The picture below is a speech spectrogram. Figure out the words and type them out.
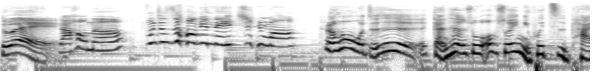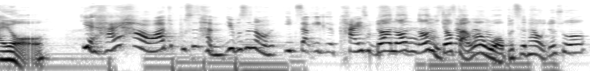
对，然后呢，不就是后面那一句吗？然后我只是感叹说：“哦，所以你会自拍哦。”也还好啊，就不是很，又不是那种一张一个拍什么。对啊，然后然后你就反问我不自拍，我就说，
